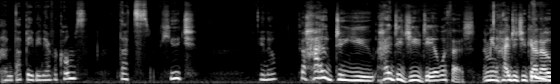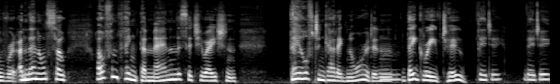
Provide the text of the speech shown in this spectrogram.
and that baby never comes. That's huge, you know. So how do you how did you deal with it? I mean, how did you get mm. over it? And then also I often think the men in the situation they often get ignored and mm. they grieve too. They do. They do.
